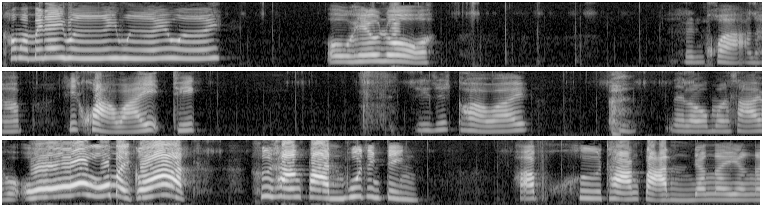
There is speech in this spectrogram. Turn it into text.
เข้ามาไม่ได้เว้ยเว้ยเว้ยโอ้ hell no เดินขวานะครับทิศขวาไว้ทิกทิศขวาไว้ เดี๋ยวเรามาซ้ายเพราะโอ้โอ้ my god คือทางตันพูดจริง ๆ ครับ คือทางตันยังไงยังไง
